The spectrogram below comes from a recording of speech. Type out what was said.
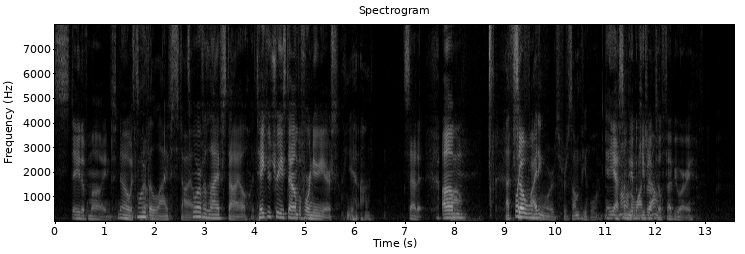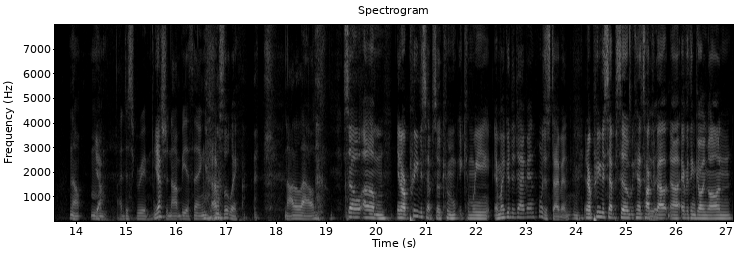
state of mind. No, it's, it's more not. of a lifestyle. it's more of a lifestyle. Take your trees down before New Year's. Yeah, Said it. Um, Wow. that's So- like fighting words for some people. Yeah, yeah. Some people keep it up till February. No. Yeah. mm, I disagree. Yeah. That should not be a thing. Absolutely. not allowed. So, um, in our previous episode, can can we? Am I good to dive in? We'll just dive in. In our previous episode, we kind of talked about uh, everything going on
